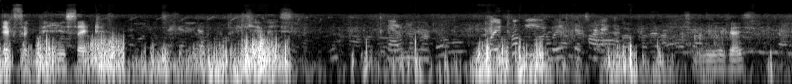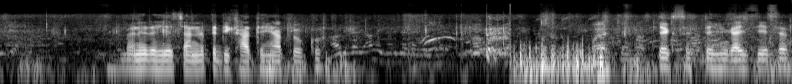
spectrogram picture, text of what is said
देख सकते हैं इस साइड देखिए गाइस गाइस बने रहिए चैनल पे, दिखाते हैं आप लोग को। देख सकते हैं गाइस ये सब।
